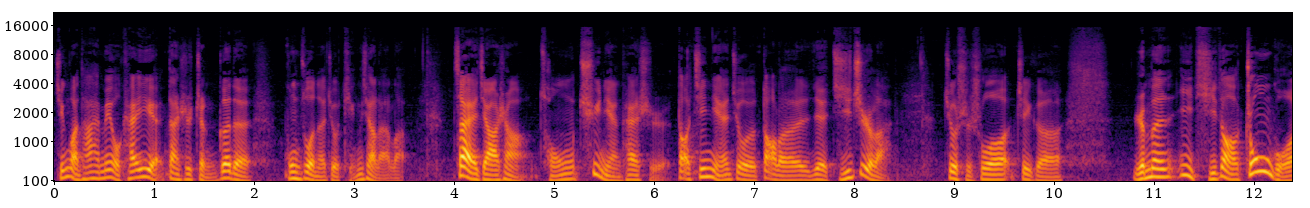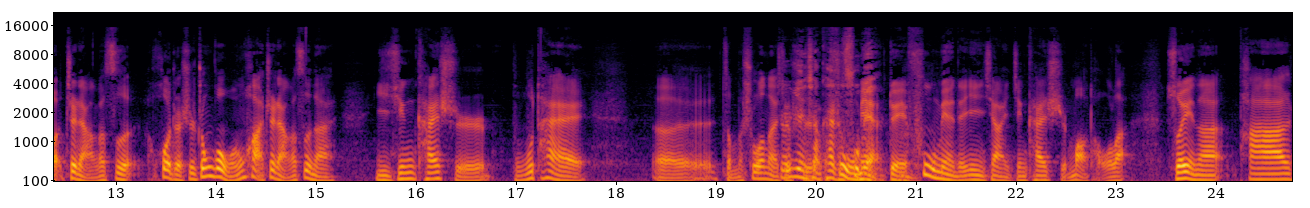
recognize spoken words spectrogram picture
尽管它还没有开业，但是整个的工作呢就停下来了。再加上从去年开始到今年就到了极致了，就是说这个人们一提到中国这两个字，或者是中国文化这两个字呢，已经开始不太呃怎么说呢？就是印象开始负面，对负面的印象已经开始冒头了。所以呢，他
